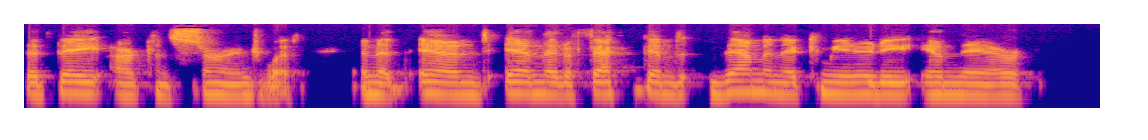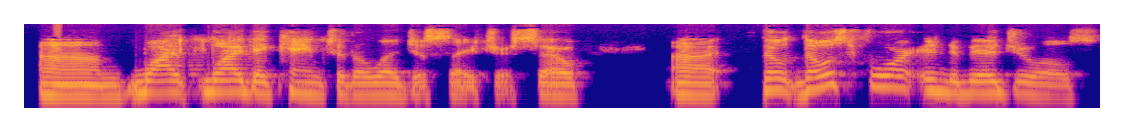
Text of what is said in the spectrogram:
that they are concerned with, and and and that affect them them and their community and their um, why why they came to the legislature. So uh, th- those four individuals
